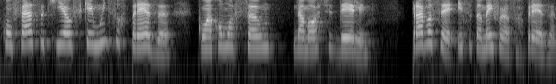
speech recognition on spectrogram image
confesso que eu fiquei muito surpresa com a comoção da morte dele. Para você, isso também foi uma surpresa?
